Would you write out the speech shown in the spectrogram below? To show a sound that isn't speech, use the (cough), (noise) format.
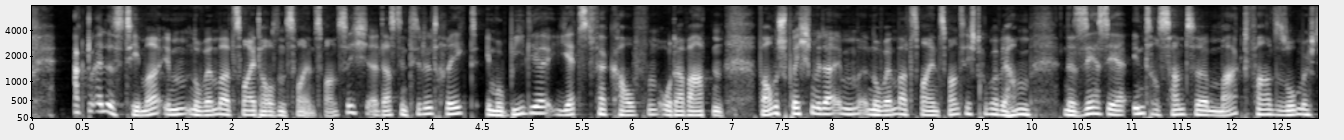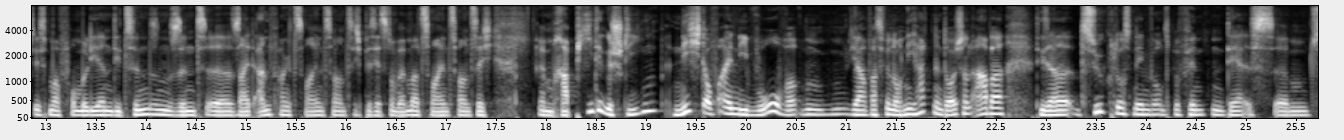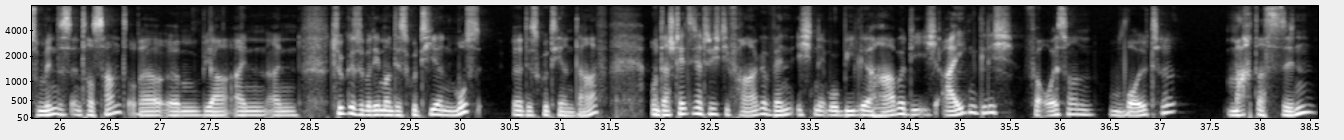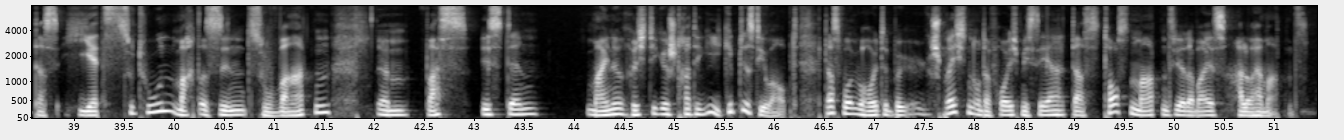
aktuelles Thema im November 2022, äh, das den Titel trägt Immobilie jetzt verkaufen oder warten. Warum sprechen wir da im November 22 drüber? Wir haben eine sehr, sehr interessante Marktphase, so möchte ich es mal formulieren. Die Zinsen sind äh, seit Anfang 22 bis jetzt November 22 ähm, rapide gestiegen. Nicht auf ein Niveau, was wir noch nie hatten in Deutschland, aber dieser Zyklus, in dem wir uns befinden, der ist ähm, zumindest interessant oder ähm, ein, ein Zyklus, über den man diskutieren muss äh, diskutieren darf. Und da stellt sich natürlich die Frage, wenn ich eine Immobilie habe, die ich eigentlich veräußern wollte, macht das Sinn, das jetzt zu tun? Macht es Sinn zu warten? Ähm, was ist denn meine richtige Strategie? Gibt es die überhaupt? Das wollen wir heute besprechen und da freue ich mich sehr, dass Thorsten Martens wieder dabei ist. Hallo, Herr Martens.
